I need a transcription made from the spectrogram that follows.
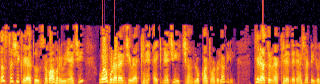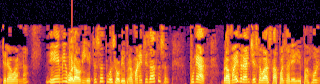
तसतशी खेड्यातून सभा भरविण्याची व पुढाऱ्यांची व्याख्याने ऐकण्याची इच्छा लोकात वाढू लागली. खेड्यातून व्याख्याने देण्यासाठी ज्योतिरावांना नेहमी बोलावणी येत असत व सोडीप्रमाणे ते जात असत. पुण्यात ब्राह्मणेतरांची सभा स्थापन झालेली पाहून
